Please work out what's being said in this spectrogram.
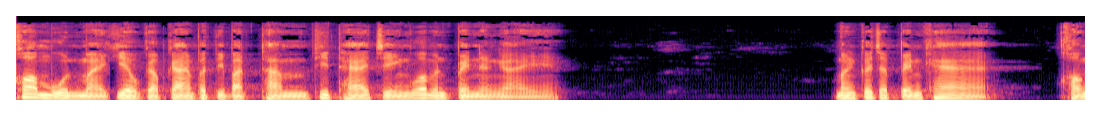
ข้อมูลใหม่เกี่ยวกับการปฏิบัติธรรมที่แท้จริงว่ามันเป็นยังไง มันก็จะเป็นแค่ ของ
